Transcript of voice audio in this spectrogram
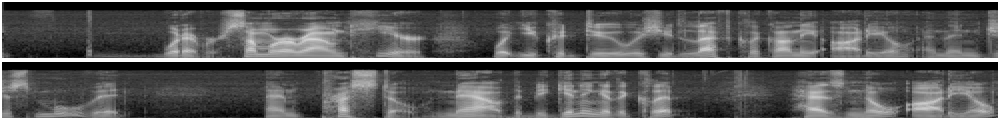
whatever, somewhere around here, what you could do is you'd left click on the audio and then just move it and presto. Now, the beginning of the clip has no audio,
